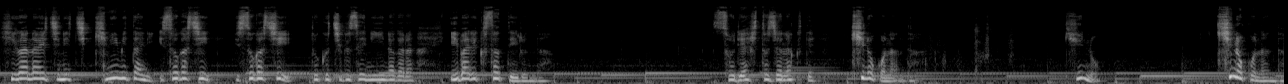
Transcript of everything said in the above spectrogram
日がない一日君みたいに忙しい忙しいと口癖に言いながら威張り腐っているんだ。そりゃ人じゃなくてキノコなんだ。キノ？キノコなんだ。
